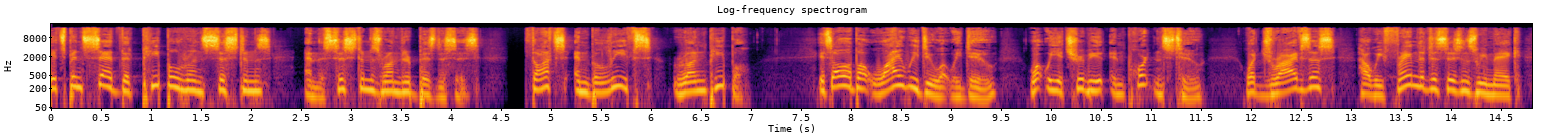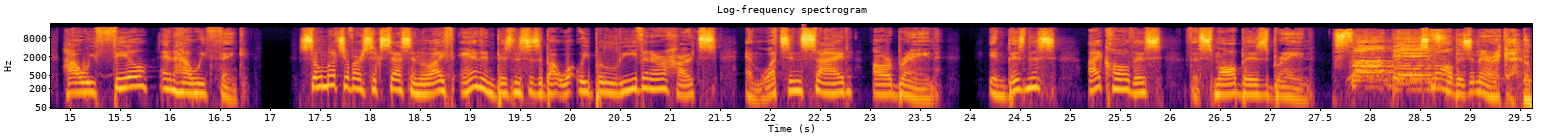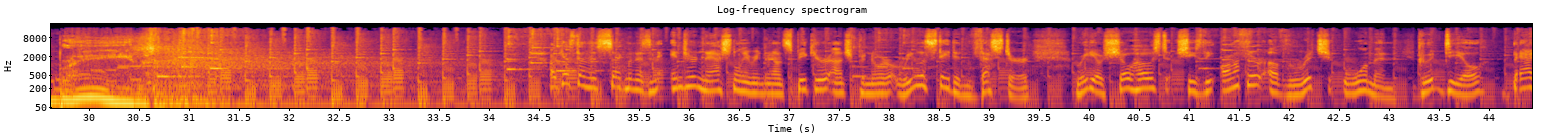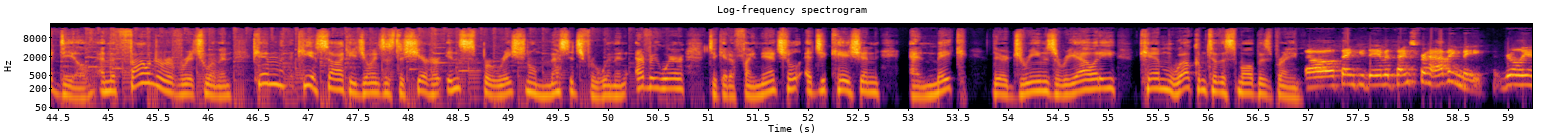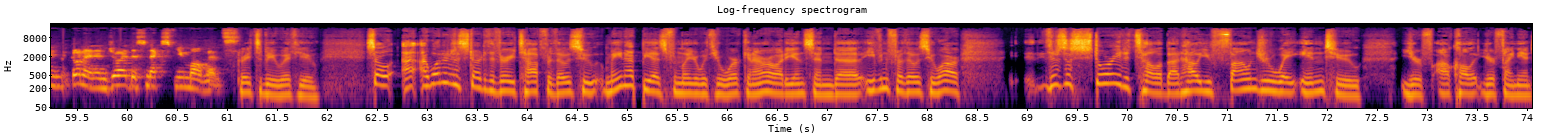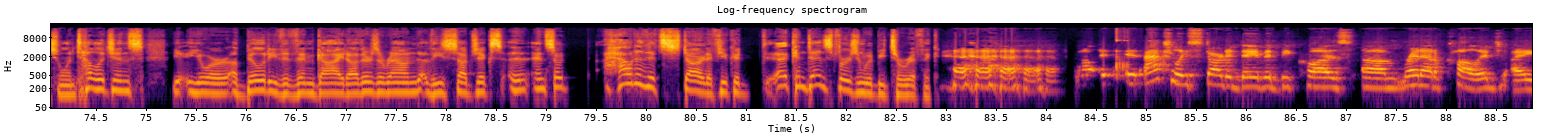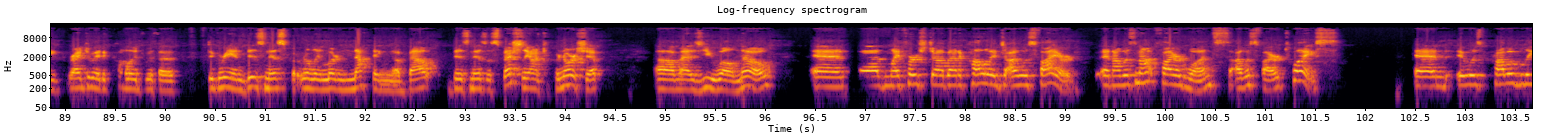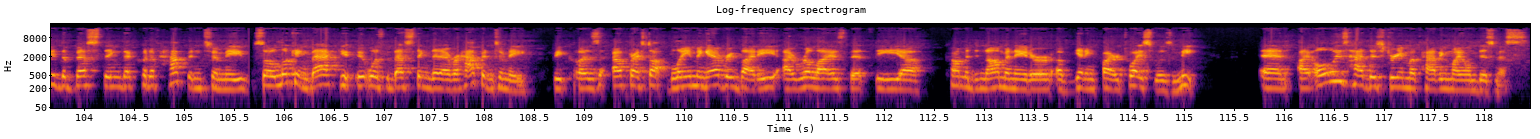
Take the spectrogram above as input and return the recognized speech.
It's been said that people run systems and the systems run their businesses. Thoughts and beliefs run people. It's all about why we do what we do, what we attribute importance to, what drives us, how we frame the decisions we make, how we feel, and how we think. So much of our success in life and in business is about what we believe in our hearts and what's inside our brain. In business, I call this the small biz brain. Small Biz. Small Biz America. The brain. Our guest on this segment is an internationally renowned speaker, entrepreneur, real estate investor, radio show host. She's the author of Rich Woman, Good Deal, Bad Deal, and the founder of Rich Woman. Kim Kiyosaki joins us to share her inspirational message for women everywhere to get a financial education and make their dreams a reality. Kim, welcome to the Small Biz Brain. Oh, thank you, David. Thanks for having me. Really going to enjoy this next few moments. Great to be with you. So, I, I, wanted to start at the very top for those who may not be as familiar with your work in our audience, and uh, even for those who are. There's a story to tell about how you found your way into your, I'll call it your financial intelligence, your ability to then guide others around these subjects. And so how did it start? If you could, a condensed version would be terrific. well, it, it, actually started, David, because um, right out of college, I graduated college with a degree in business, but really learned nothing about business, especially entrepreneurship, um, as you well know. And uh, my first job out of college, I was fired. And I was not fired once, I was fired twice. And it was probably the best thing that could have happened to me. So looking back, it, it was the best thing that ever happened to me because after I stopped blaming everybody, I realized that the uh, common denominator of getting fired twice was me. And I always had this dream of having my own business.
